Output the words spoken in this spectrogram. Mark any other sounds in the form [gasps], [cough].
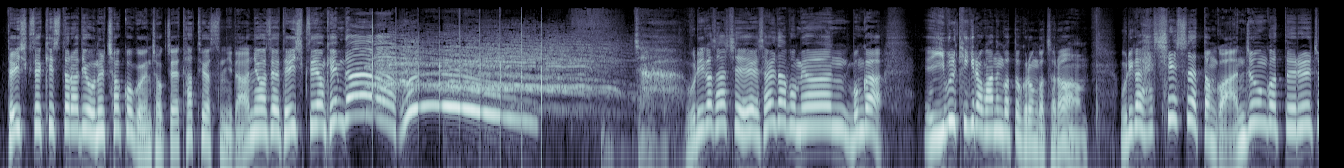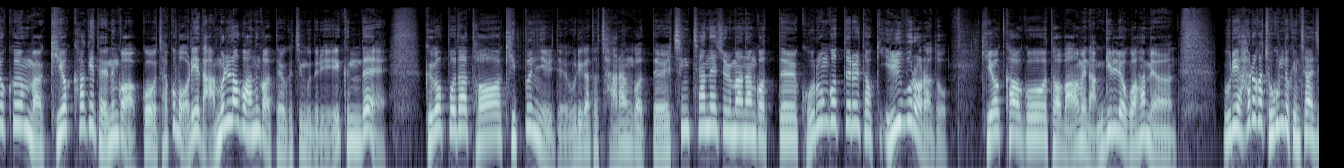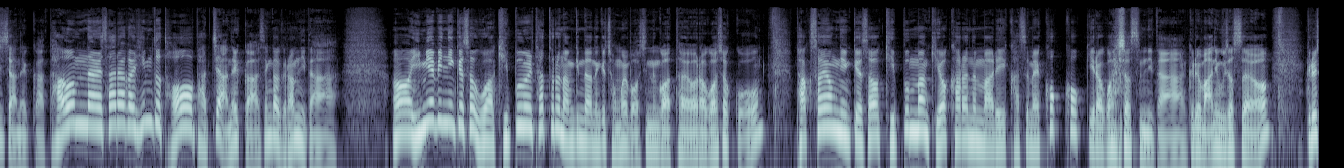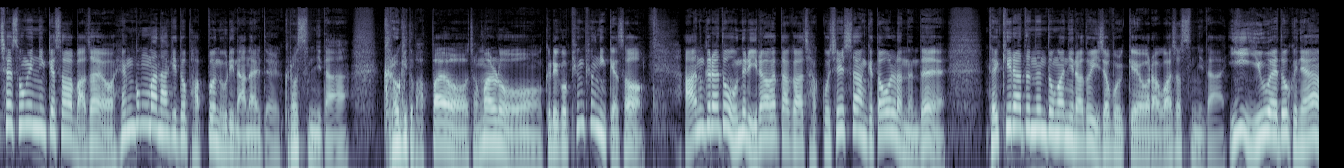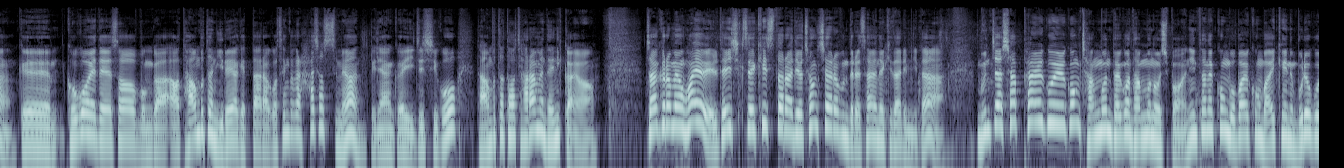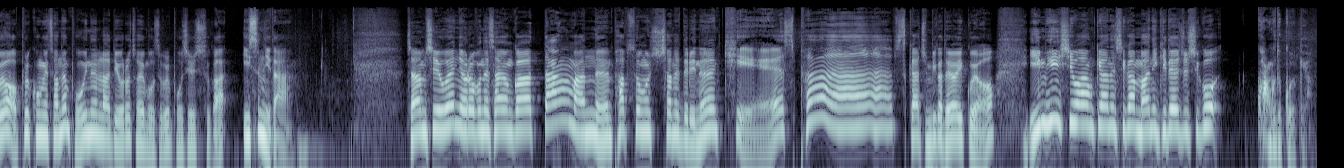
데이식스의 키스 더 라디오 오늘 첫 곡은 적재의 타투였습니다. 안녕하세요. 데이식스의 영케입니다. 자, 우리가 사실 살다 보면 뭔가 이불킥이라고 하는 것도 그런 것처럼 우리가 실수했던 거, 안 좋은 것들을 조금 막 기억하게 되는 것 같고 자꾸 머리에 남으려고 하는 것 같아요, 그 친구들이. 근데 그것보다 더 기쁜 일들, 우리가 더 잘한 것들, 칭찬해 줄 만한 것들, 그런 것들을 더 일부러라도 기억하고 더 마음에 남기려고 하면 우리 하루가 조금 더 괜찮아지지 않을까. 다음날 살아갈 힘도 더 받지 않을까 생각을 합니다. 어, 임예빈님께서, 우와, 기쁨을 타투로 남긴다는 게 정말 멋있는 것 같아요. 라고 하셨고, 박서영님께서, 기쁨만 기억하라는 말이 가슴에 콕콕이라고 [laughs] 하셨습니다. 그리고 많이 우셨어요. 그리고 최송희님께서, 맞아요. 행복만 하기도 바쁜 우리 나날들. 그렇습니다. 그러기도 바빠요. 정말로. 그리고 핑핑님께서, 안 그래도 오늘 일하다가 자꾸 실수한 게 떠올랐는데, 데키라 듣는 동안이라도 잊어볼게요. 라고 하셨습니다. 이 이후에도 그냥, 그, 그거에 대해서 뭔가, 아, 다음부터는 이래야겠다라고 생각을 하셨으면, 그냥 그 잊으시고, 다음부터 더 잘하면 되니까요. 자, 그러면 화요일 데이식스의 키스 더 라디오 청취자 여러분들의 사연을 기다립니다. 문자 샵8910 장문 100원 단문 50원, 인터넷 콩, 모바일 콩, 마이케이는 무료고요. 어플 콩에서는 보이는 라디오로 저의 모습을 보실 수가 있습니다. 잠시 후엔 여러분의 사연과 딱 맞는 팝송을 추천해드리는 키스 팝스가 준비가 되어 있고요. 임희 씨와 함께하는 시간 많이 기대해 주시고 광고 듣고 올게요.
